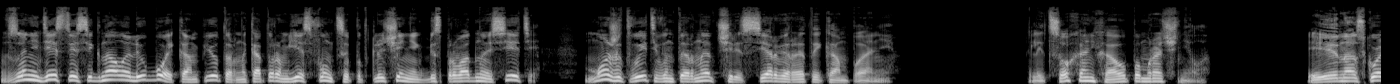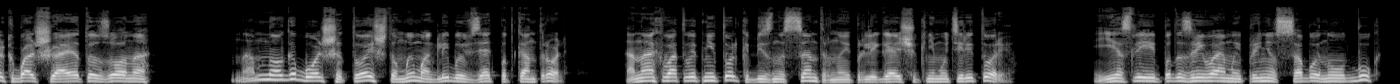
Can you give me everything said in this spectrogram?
в зоне действия сигнала любой компьютер, на котором есть функция подключения к беспроводной сети, может выйти в интернет через сервер этой компании». Лицо Ханьхао помрачнело. «И насколько большая эта зона?» «Намного больше той, что мы могли бы взять под контроль. Она охватывает не только бизнес-центр, но и прилегающую к нему территорию. Если подозреваемый принес с собой ноутбук,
